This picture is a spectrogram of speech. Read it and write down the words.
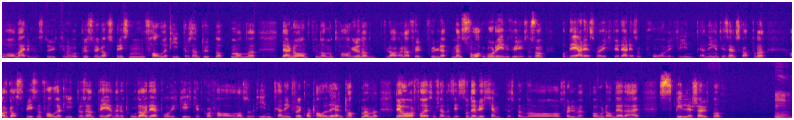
nå nærmeste ukene hvor plutselig gassprisen faller 10% uten at man Det er noe annet fundamental grunn, at lagrene er fulle. Men så går du inn i fyringssesong, og det er det som er viktig. Det er det som påvirker inntjeningen til selskapene. At gassprisen faller 10% i en eller to dag, det påvirker ikke et kvartal, altså inntjening for et kvartal i det hele tatt. Men det var i hvert fall det som skjedde sist. Så det blir kjempespennende å følge med på hvordan det der spiller seg ut nå. Mm.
